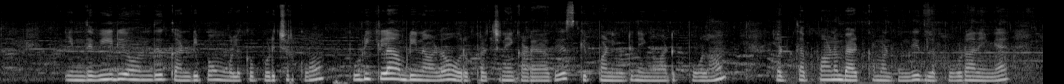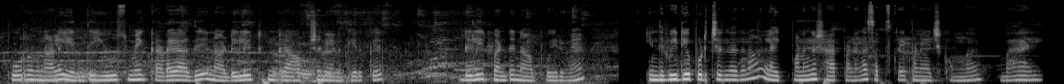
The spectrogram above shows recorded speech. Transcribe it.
இந்த வீடியோ வந்து கண்டிப்பாக உங்களுக்கு பிடிச்சிருக்கும். பிடிக்கல அப்படின்னாலும் ஒரு பிரச்சனையும் கிடையாது. ஸ்கிப் பண்ணிவிட்டு நீங்கள் வாட்டுக்கு போகலாம் பட் தப்பான பேட் கமெண்ட் வந்து இதில் போடாதீங்க. போடுறதுனால எந்த யூஸுமே கிடையாது. நான் டெலீட்ன்ற ஆப்ஷன் எனக்கு இருக்குது டெலீட் பண்ணிட்டு நான் போயிடுவேன் இந்த வீடியோ பிடிச்சிருந்ததுன்னா லைக் பண்ணுங்கள் ஷேர் பண்ணுங்கள் சப்ஸ்கிரைப் பண்ணி வச்சுக்கோங்க. பாய்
